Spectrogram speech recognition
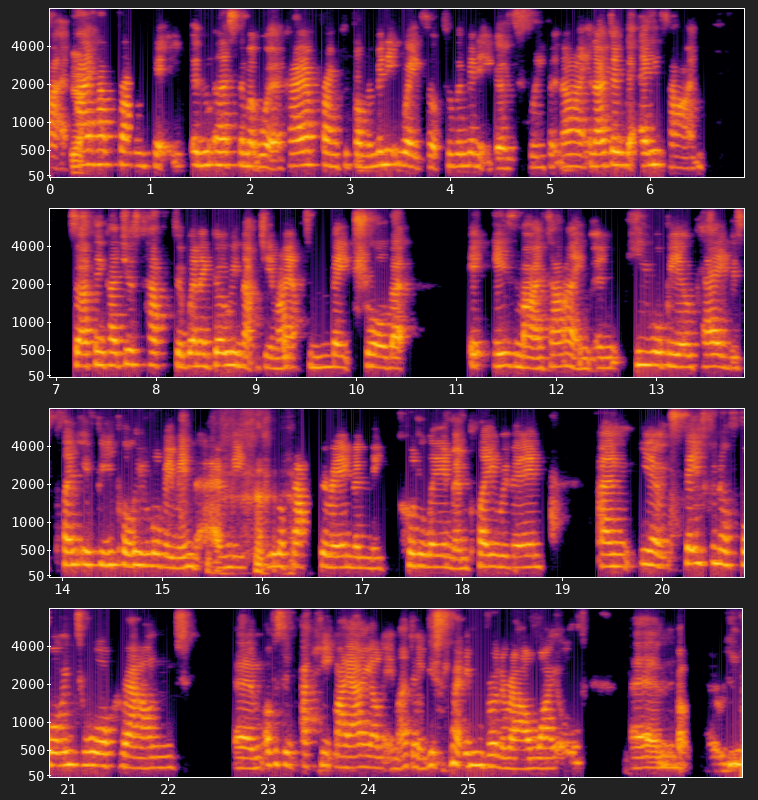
Like, Yeah. I have Frankie unless I'm at work. I have Frankie from the minute he wakes up till the minute he goes to sleep at night, and I don't get any time. So I think I just have to when I go in that gym, I have to make sure that it is my time and he will be okay. There's plenty of people who love him in there and they look after him and they cuddle him and play with him. And you know, it's safe enough for him to walk around. Um, obviously, I keep my eye on him. I don't just let him run around wild. Um, but you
